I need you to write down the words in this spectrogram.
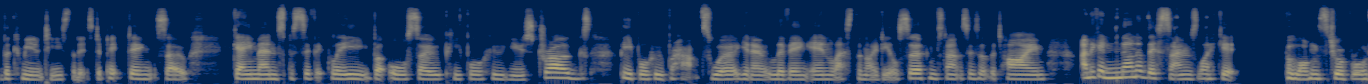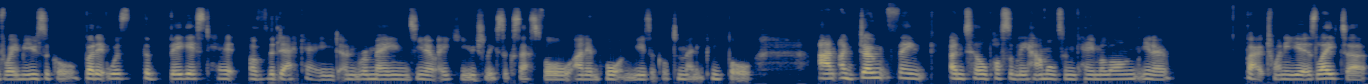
the communities that it's depicting. So gay men specifically, but also people who use drugs, people who perhaps were, you know, living in less than ideal circumstances at the time. And again, none of this sounds like it belongs to a Broadway musical, but it was the biggest hit of the decade and remains, you know, a hugely successful and important musical to many people. And I don't think until possibly Hamilton came along, you know, about 20 years later,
